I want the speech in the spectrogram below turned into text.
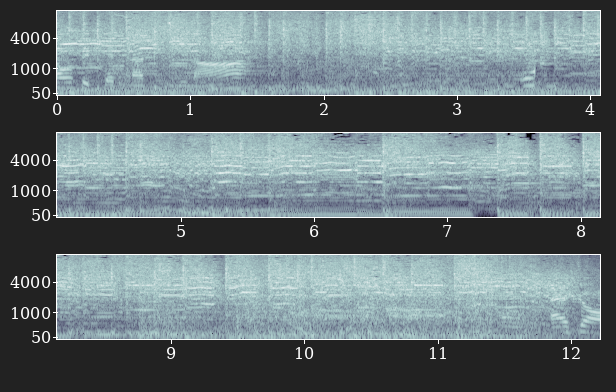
้อง11 นาทีนะแอชอ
